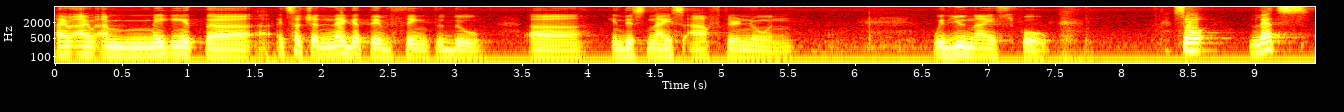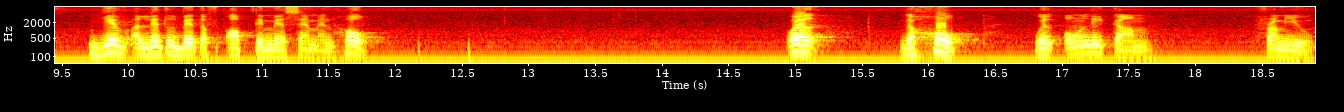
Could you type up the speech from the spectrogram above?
I'm, I'm making it, uh, it's such a negative thing to do uh, in this nice afternoon with you nice folk. So let's give a little bit of optimism and hope. Well, the hope will only come from you,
